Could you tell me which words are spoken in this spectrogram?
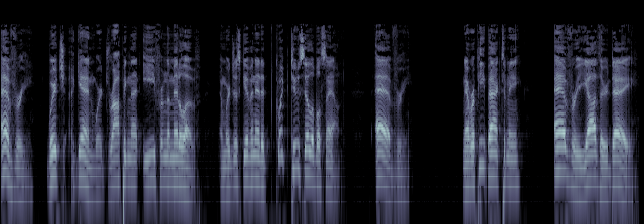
Every. Which, again, we're dropping that E from the middle of. And we're just giving it a quick two syllable sound. Every. Now repeat back to me. Every other day.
